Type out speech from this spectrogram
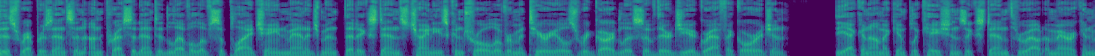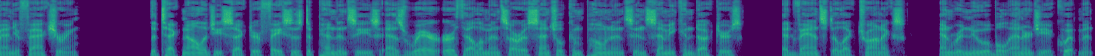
This represents an unprecedented level of supply chain management that extends Chinese control over materials regardless of their geographic origin. The economic implications extend throughout American manufacturing. The technology sector faces dependencies as rare earth elements are essential components in semiconductors, advanced electronics, and renewable energy equipment.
